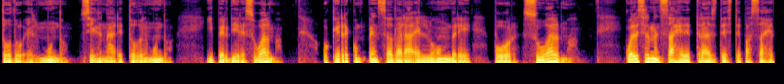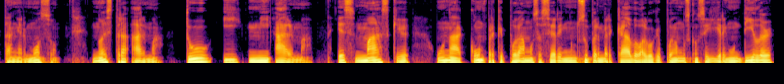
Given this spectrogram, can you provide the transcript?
todo el mundo, si ganare todo el mundo y perdiere su alma? ¿O qué recompensa dará el hombre por su alma? ¿Cuál es el mensaje detrás de este pasaje tan hermoso? Nuestra alma, tú y mi alma, es más que una compra que podamos hacer en un supermercado, algo que podemos conseguir en un dealer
